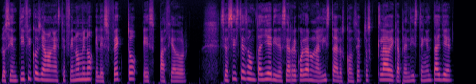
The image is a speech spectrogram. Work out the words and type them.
Los científicos llaman a este fenómeno el efecto espaciador. Si asistes a un taller y deseas recordar una lista de los conceptos clave que aprendiste en el taller,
